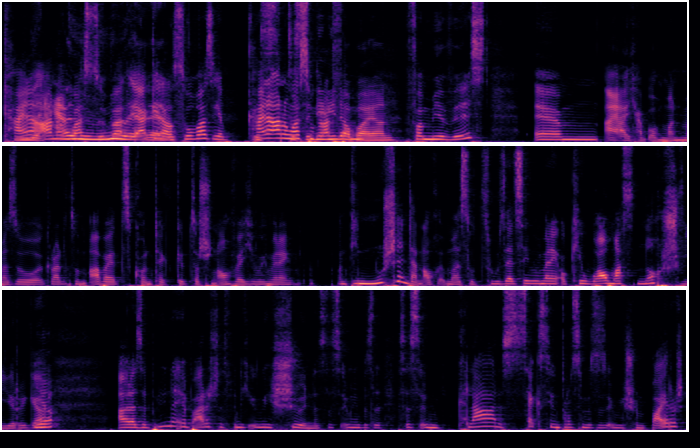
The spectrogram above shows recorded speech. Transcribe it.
keine Ja, Ahnung, was du, über- ja genau, sowas. Ich habe keine Das- Ahnung, das was du gerade von, von mir willst. Ähm, ah ja, ich habe auch manchmal so, gerade so im Arbeitskontext gibt es da schon auch welche, wo ich mir denke, und die nuscheln dann auch immer so zusätzlich, wo ich mir denke, okay, wow, machst noch schwieriger. Ja. Aber das Sabrina ihr Bayerisch, das finde ich irgendwie schön. Das ist irgendwie ein bisschen, es ist irgendwie klar, das ist sexy und trotzdem ist es irgendwie schön bayerisch.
